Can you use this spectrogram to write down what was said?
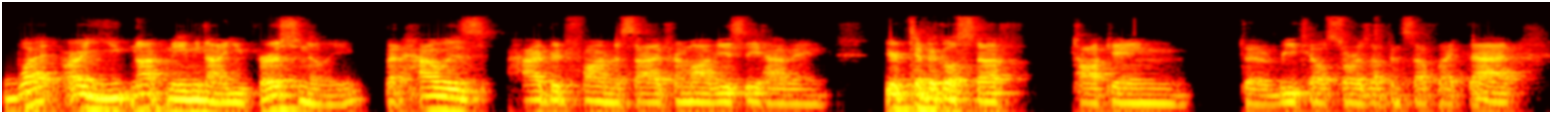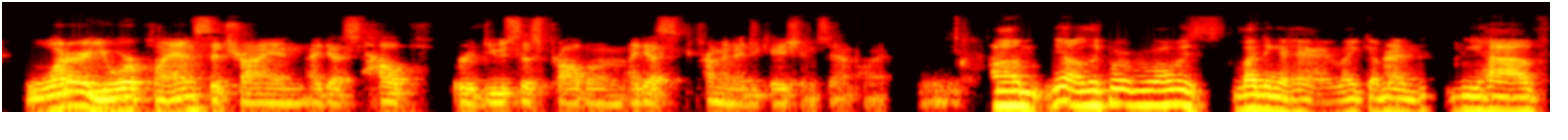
what are you not maybe not you personally, but how is hybrid pharm aside from obviously having your typical stuff, talking the retail stores up and stuff like that? What are your plans to try and I guess help reduce this problem? I guess from an education standpoint. Um, yeah, like we're we're always lending a hand. Like I mean, right. we have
